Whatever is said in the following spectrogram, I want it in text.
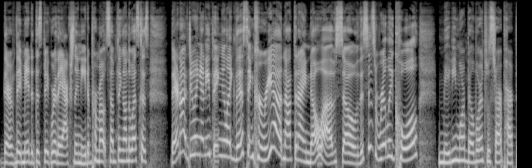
they're they made it this big where they actually need to promote something on the West because they're not doing anything like this in Korea, not that I know of. So this is really cool. Maybe more billboards will start pop-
